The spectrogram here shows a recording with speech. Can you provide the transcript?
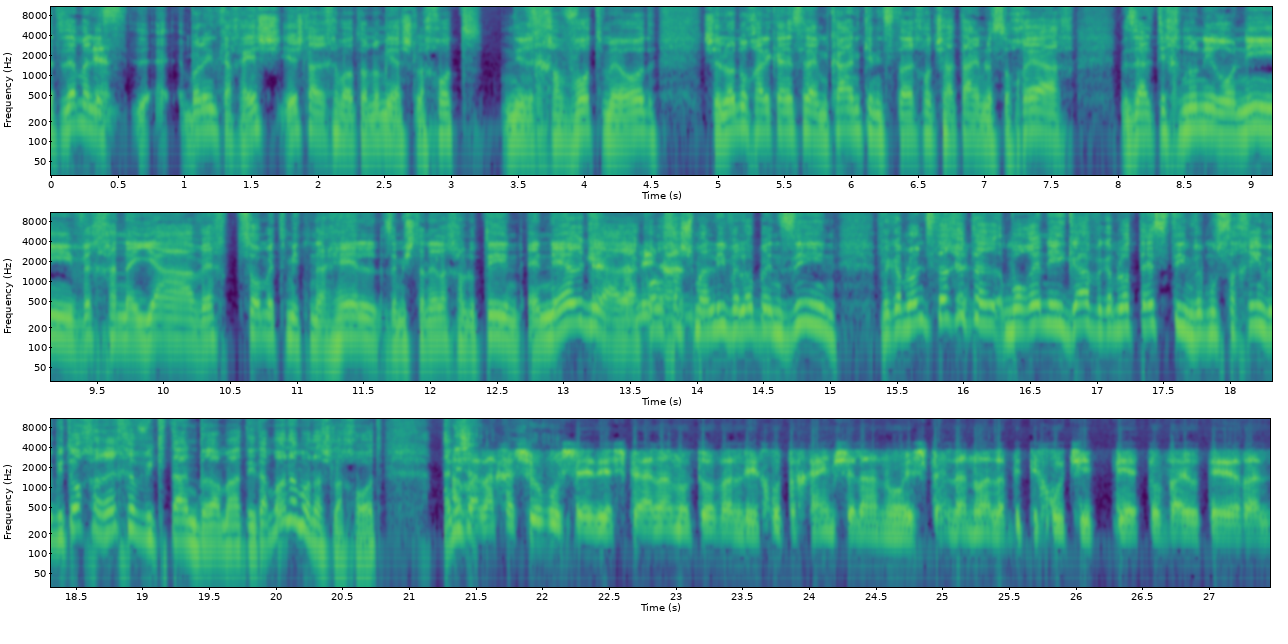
אתה יודע מה, כן. לס- בוא נגיד ככה, יש יש לרכב האוטונומי השלכות נרחבות מאוד, שלא נוכל להיכנס אליהן כאן, כי נצטרך עוד שעתיים לשוחח, וזה על תכנון עירוני, וחנייה, ואיך צומת מתנהל, זה משתנה לחלוטין. אנרגיה, כן, הרי הכל חשמלי ולא בנזין, וגם לא נצטרך יותר מורה נהיגה, וגם לא טסטים ומוסכים, וביטוח הרכב יקטן דרמטית, המון המון השלכות. אני ש- אבל החשוב הוא שזה ישפיע לנו טוב על איכות החיים שלנו, ישפיע לנו על הבטיחות שהיא תהיה טובה יותר, על,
